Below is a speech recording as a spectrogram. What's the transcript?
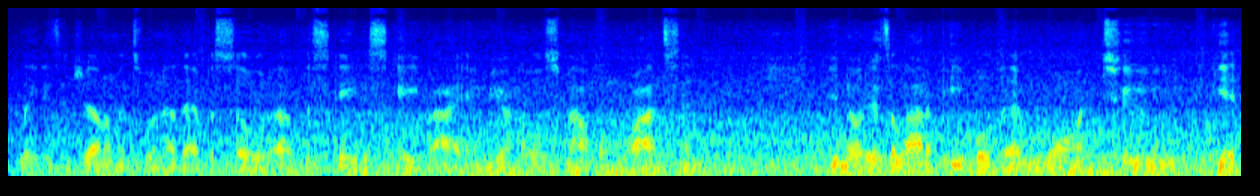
back, ladies and gentlemen, to another episode of The Skate Escape. I am your host, Malcolm Watson. You know, there's a lot of people that want to get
